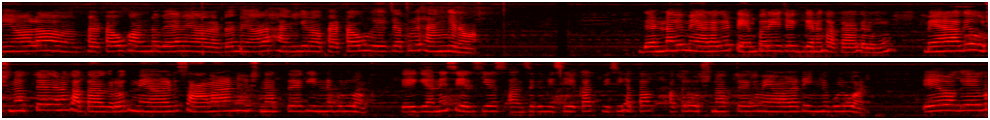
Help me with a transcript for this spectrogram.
මෙයාලා පැටව් කන්න බෑ මෙයාලට. මෙයාලා හැංගෙනවා. පැටව් ඒක ඇතුලේ හැංගෙනවා. දැන් අපි මෙයාලගේ ටෙම්පරේචර් ගැන කතා කරමු. මෙයාලගේ උෂ්ණත්වය ගැන කතා කරොත් මෙයාලට සාමාන්‍ය උෂ්ණත්වයක ඉන්න පුළුවන්. ඒ කියන්නේ සෙල්සියස් අංශක 21ක් 27ක් අතර උෂ්ණත්වයක මෙයාලට ඉන්න පුළුවන්. ඒ වගේම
